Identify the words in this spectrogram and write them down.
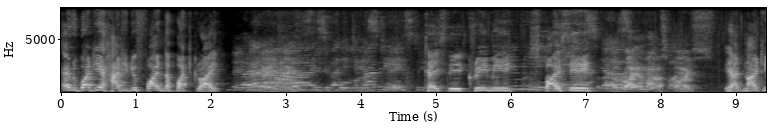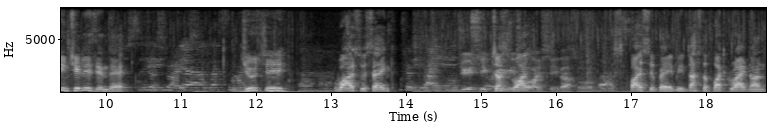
everybody how did you find the butt karahi Nice, very tasty. tasty creamy spicy The right amount of spice. it had 19 chilies in there Just right. Yeah, that's nice. juicy uh-huh. what else we saying Just right. Juicy, Just creamy, right. spicy, that's all. spicy baby that's the butt karahi done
